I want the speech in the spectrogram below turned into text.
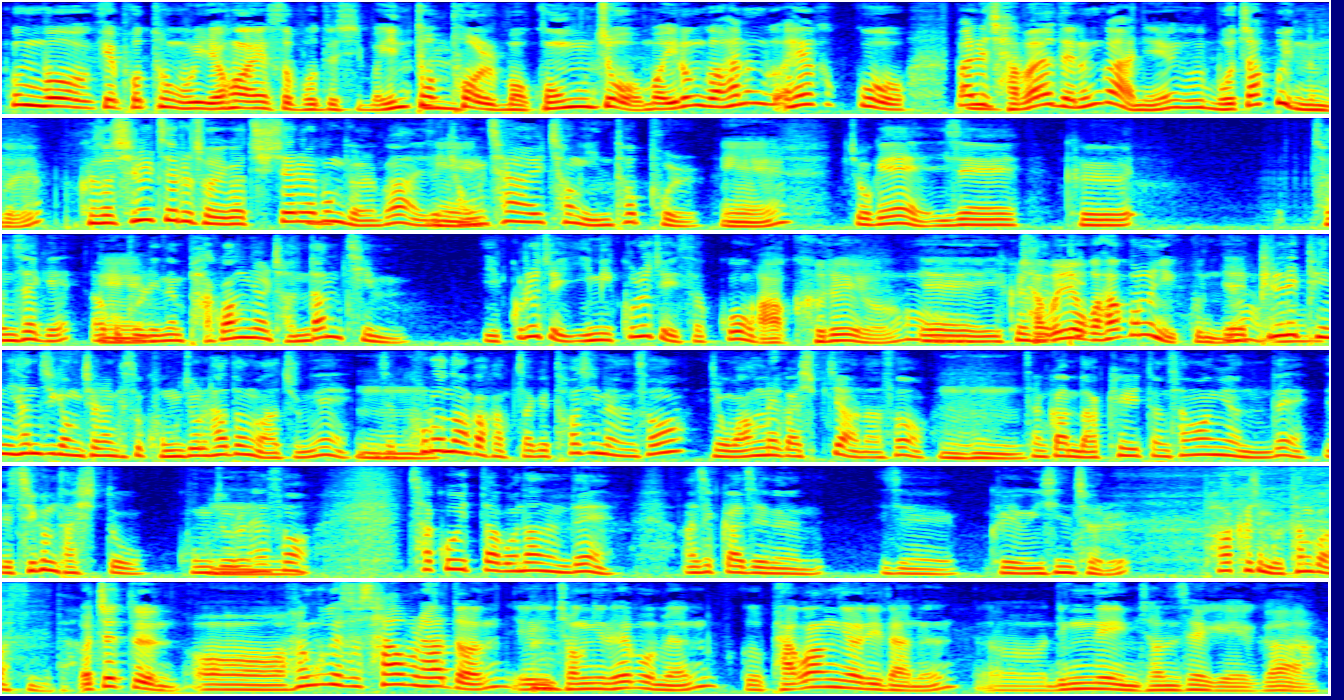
그럼 뭐 이렇게 보통 우리 영화에서 보듯이 뭐 인터폴, 음. 뭐 공조, 뭐 이런 거 하는 거 해갖고 빨리 음. 잡아야 되는 거 아니에요? 못 잡고 있는 거예요? 그래서 실제로 저희가 취재를 해본 결과 이제 예. 경찰청 인터폴 예. 쪽에 이제 그 전 세계라고 예. 불리는 박광렬 전담팀 이 꾸려져 이미 꾸려져 있었고 아 그래요. 예, 잡으려고 피, 하고는 있군요. 예, 필리핀 현지 경찰랑 계속 공조를 하던 와중에 음. 이제 코로나가 갑자기 터지면서 이제 왕래가 쉽지 않아서 음. 잠깐 막혀 있던 상황이었는데 지금 다시 또 공조를 음. 해서 찾고 있다고는 하는데 아직까지는 이제 그의 은신처를 파악하지 못한 것 같습니다. 어쨌든 어, 한국에서 사업을 하던 음. 정리를 해보면 그 박광렬이라는 어, 닉네임 전 세계가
